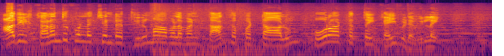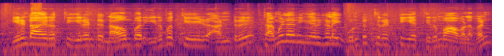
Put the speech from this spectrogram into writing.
அதில் கலந்து கொள்ளச் சென்ற திருமாவளவன் தாக்கப்பட்டாலும் போராட்டத்தை கைவிடவில்லை. இரண்டாயிரத்தி இரண்டு நவம்பர் இருபத்தி ஏழு அன்று தமிழறிஞர்களை ஒன்று திரட்டிய திருமாவளவன்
